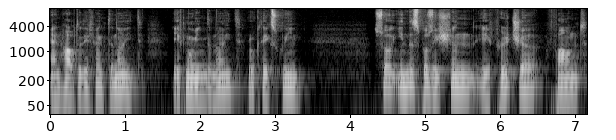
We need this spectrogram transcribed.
And how to defend the knight? If moving the knight, rook takes queen. So in this position, if Firouzja found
